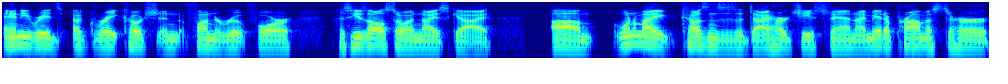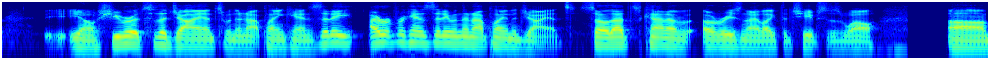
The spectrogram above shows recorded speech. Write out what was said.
Andy Reid's a great coach and fun to root for because he's also a nice guy. Um, one of my cousins is a diehard Chiefs fan. I made a promise to her. You know, she roots for the Giants when they're not playing Kansas City. I root for Kansas City when they're not playing the Giants. So that's kind of a reason I like the Chiefs as well. Um,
